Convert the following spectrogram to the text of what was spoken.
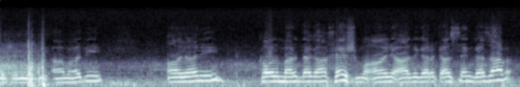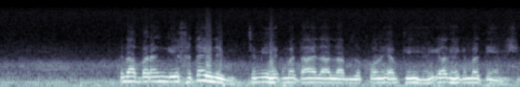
گوشے کی آبادی، آیانی، قول مردگا خشم آیانی آدگر کا سنگ غذاب ادا برنگی خطائی نبی. چمی حکمت آئے دا لفظ قول یکی حکمت ہی ہمشی.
